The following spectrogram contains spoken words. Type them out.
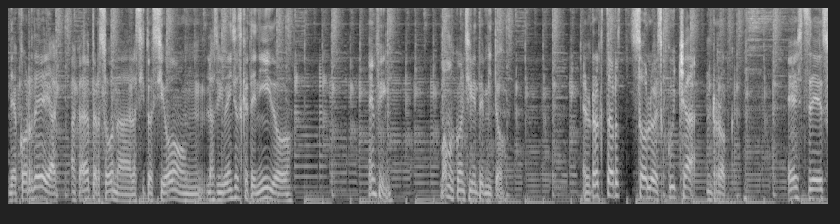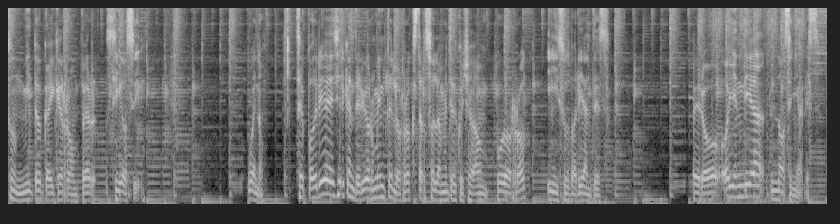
de, acorde a, cada persona, la situación, las vivencias que ha tenido. En fin, vamos con el siguiente mito. El rockstar solo escucha rock. Este es un mito que hay que romper sí o sí. Bueno, se podría decir que anteriormente los rockstars solamente escuchaban puro rock y sus variantes. Pero hoy en día no, señores.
